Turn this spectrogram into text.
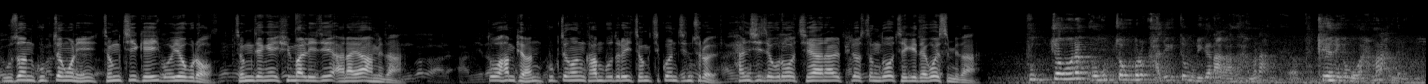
우선 국정원이 정치 개입 의혹으로 정쟁에 휘말리지 않아야 합니다. 또 한편 국정원 간부들의 정치권 진출을 한시적으로 제한할 필요성도 제기되고 있습니다. 국정원의 고급 정보를 가지고 있던 우리가 나가서 하면 안 돼요. 국회의원이고 뭐가 하면 안 되는 거예요.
